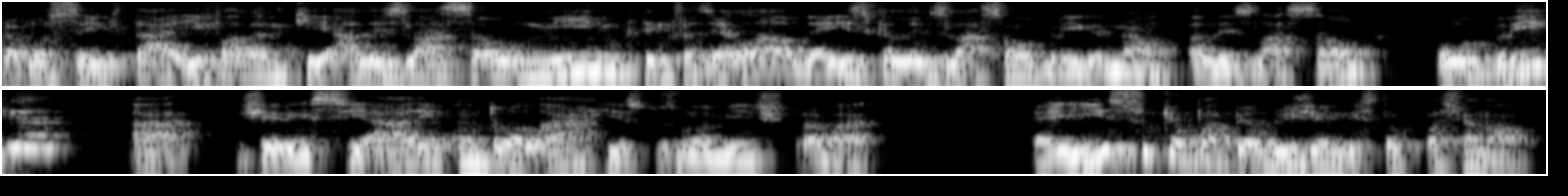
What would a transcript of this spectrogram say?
para você que está aí falando que a legislação, o mínimo que tem que fazer é laudo, é isso que a legislação obriga. Não, a legislação obriga a gerenciar e controlar riscos no ambiente de trabalho. É isso que é o papel do higienista ocupacional.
